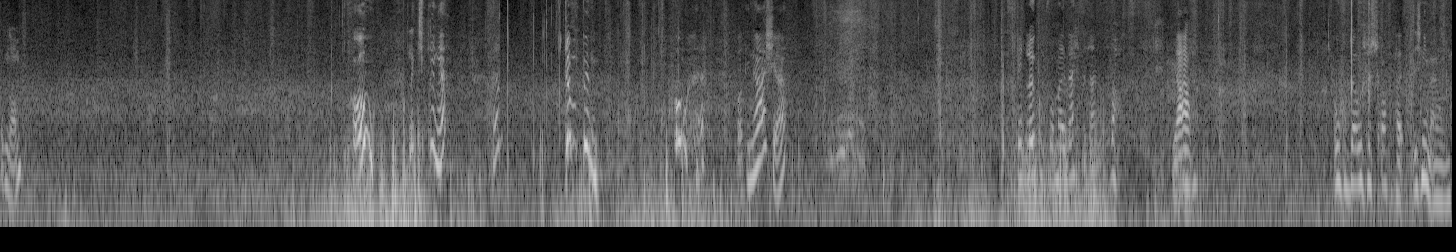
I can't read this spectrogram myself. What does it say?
Kom dan. Oh, lekker springen. Dump hem. Oh, wat hij naast je, hè? Het leuk om van mij weg te? Of wat? Ja. Overdosis schat. Het is niet mijn hond.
